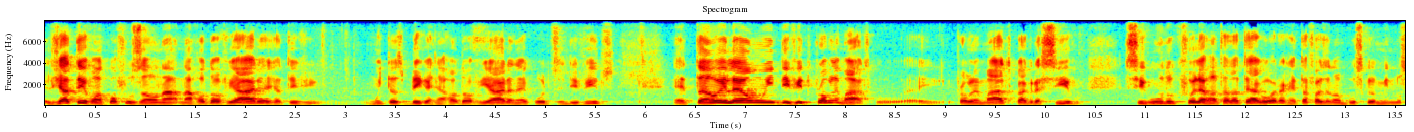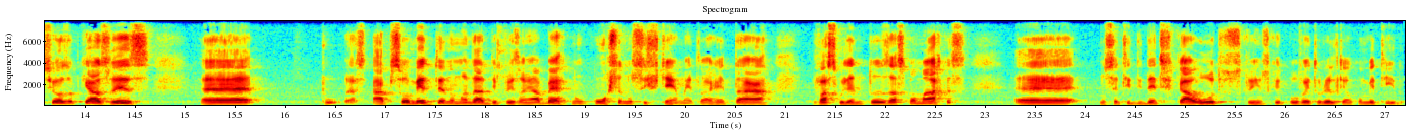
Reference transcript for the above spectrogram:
Ele já teve uma confusão na, na rodoviária, já teve muitas brigas na rodoviária né, com outros indivíduos. Então ele é um indivíduo problemático, é problemático, agressivo, segundo o que foi levantado até agora. A gente está fazendo uma busca minuciosa porque às vezes é, a pessoa mesmo tendo um mandado de prisão em aberto não consta no sistema. Então a gente está vasculhando todas as comarcas é, no sentido de identificar outros crimes que porventura ele tenha cometido.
